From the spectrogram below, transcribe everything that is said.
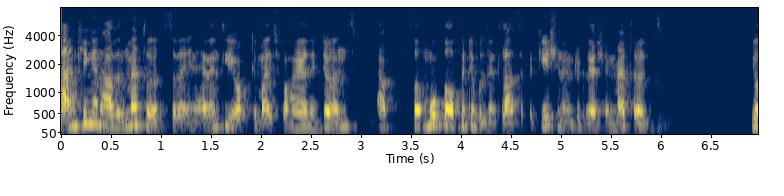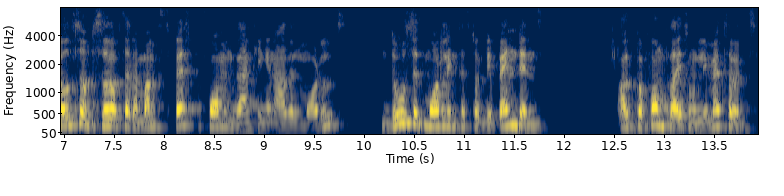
ranking and RL methods that are inherently optimized for higher returns are more profitable than classification and regression methods. We also observe that amongst the best performing ranking and RL models, those that model interstock dependence outperform price-only methods.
